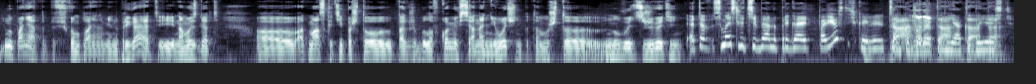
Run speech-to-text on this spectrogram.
ну, понятно, в каком плане она меня напрягает, и, на мой взгляд, э, отмазка типа, что так же было в комиксе, она не очень, потому что, ну, вы живете... Это в смысле тебя напрягает повесточка или там, да, которая ну, там да, якобы да, есть?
